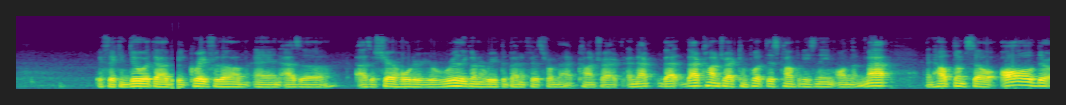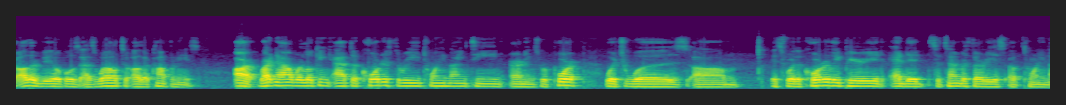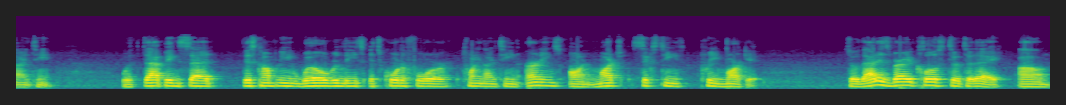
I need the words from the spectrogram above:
if they can do it, that would be great for them. And as a as a shareholder, you're really going to reap the benefits from that contract. And that that that contract can put this company's name on the map and help them sell all of their other vehicles as well to other companies. All right, right now we're looking at the quarter three 2019 earnings report, which was um, it's for the quarterly period ended September 30th of 2019. With that being said, this company will release its quarter four 2019 earnings on March 16th pre-market. So that is very close to today. Um,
